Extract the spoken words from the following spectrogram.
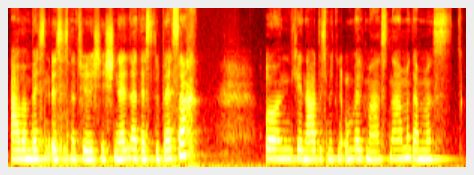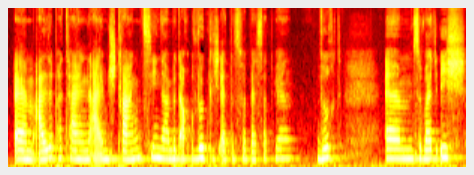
Aber am besten ist es natürlich, je schneller, desto besser. Und genau das mit den Umweltmaßnahmen, da müssen ähm, alle Parteien in einem Strang ziehen, damit auch wirklich etwas verbessert werden wird. Ähm, soweit ich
